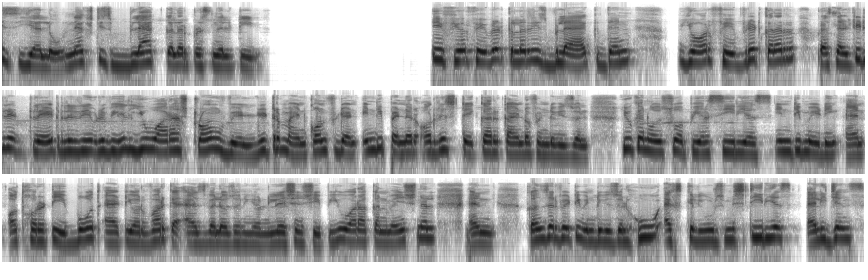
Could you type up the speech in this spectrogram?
is yellow. Next is black color personality. If your favorite color is black then your favorite color personality tra- trait re- reveal you are a strong-willed determined confident independent or risk taker kind of individual. You can also appear serious intimidating and authority both at your work as well as in your relationship. You are a conventional and conservative individual who excludes mysterious elegance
